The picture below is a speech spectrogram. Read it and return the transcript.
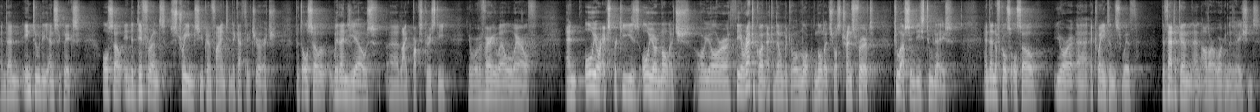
and then into the encyclics also in the different streams you can find in the Catholic Church, but also with NGOs uh, like Pax Christi, you were very well aware of. And all your expertise, all your knowledge, all your theoretical and academical knowledge was transferred to us in these two days. And then, of course, also your uh, acquaintance with the Vatican and other organizations.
